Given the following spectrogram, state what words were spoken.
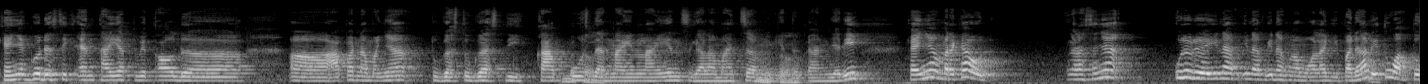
kayaknya gue udah sick and tired with all the uh, apa namanya tugas-tugas di kampus Betul. dan lain-lain segala macam gitu kan jadi kayaknya mereka ngerasanya udah udah enough enough enough nggak mau lagi. Padahal itu waktu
